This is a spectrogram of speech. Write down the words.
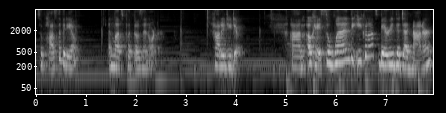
So pause the video and let's put those in order. How did you do? Um, okay, so when the econauts buried the dead matter,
